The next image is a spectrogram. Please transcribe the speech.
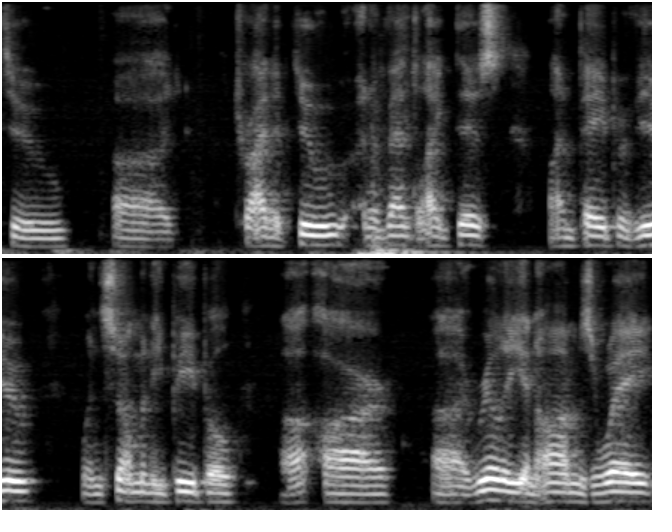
to uh, try to do an event like this on pay per view when so many people uh, are uh, really in harm's way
